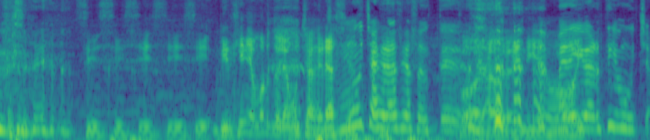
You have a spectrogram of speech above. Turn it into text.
Sí, sí, sí, sí, sí. Virginia Mórtola, muchas gracias Muchas gracias a ustedes. por haber venido Me hoy. divertí mucho.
